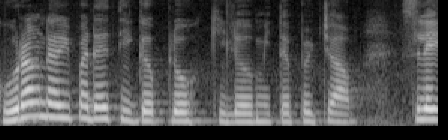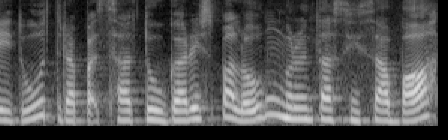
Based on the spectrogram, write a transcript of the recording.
kurang daripada 30 km per jam. Selain itu, terdapat satu garis palung merentasi Sabah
